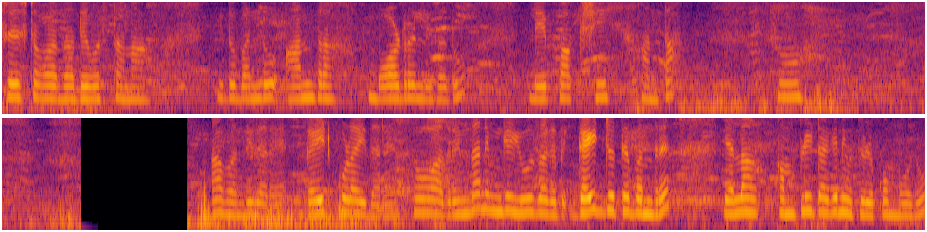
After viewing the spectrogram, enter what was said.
ಶ್ರೇಷ್ಠವಾದ ದೇವಸ್ಥಾನ. ಇದು ಬಂದು ಆಂಧ್ರ ಬಾರ್ಡ್ರಲ್ಲಿರೋದು ಲೇಪಾಕ್ಷಿ ಅಂತ. ಸೊ ಬಂದಿದ್ದಾರೆ. ಗೈಡ್ ಕೂಡ ಇದ್ದಾರೆ. ಸೊ ಅದರಿಂದ ನಿಮಗೆ ಯೂಸ್ ಆಗುತ್ತೆ. ಗೈಡ್ ಜೊತೆ ಬಂದರೆ ಎಲ್ಲ ಕಂಪ್ಲೀಟಾಗಿ ನೀವು ತಿಳ್ಕೊಬೋದು.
